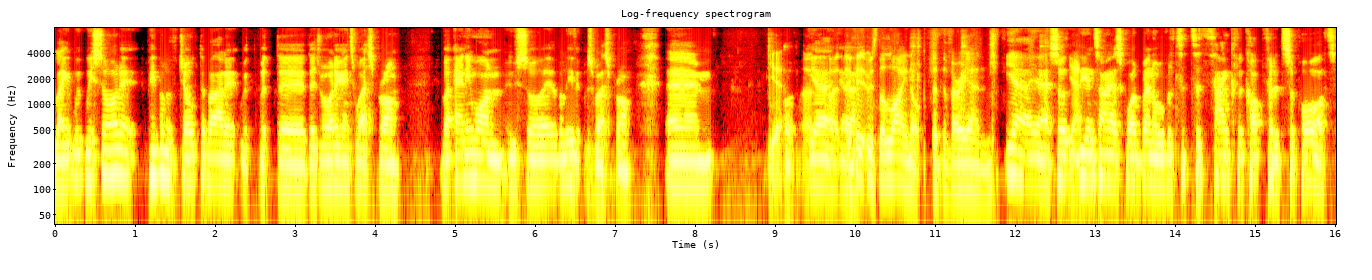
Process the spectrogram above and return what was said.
Like we, we saw it, people have joked about it with, with the the draw against West Brom but anyone who saw it, I believe it was West Brom, um, Yeah, But, Uh, yeah, uh, yeah. If it was the lineup at the very end, Yeah, yeah. So Yeah. the entire squad went over to, to thank the Kop for its support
